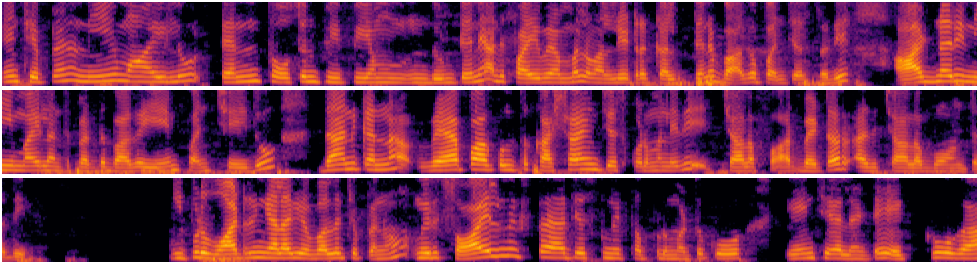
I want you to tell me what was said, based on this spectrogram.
నేను చెప్పాను neem oil ten thousand PPM ఉంటేనే అది ఫైవ్ ఎంఎల్ వన్ లీటర్ కలిపితేనే బాగా పనిచేస్తుంది. ఆర్డినరీ నీమ్ ఆయిల్ అంత పెద్ద బాగా ఏం పనిచేయదు దానికన్నా వేపాకులతో కషాయం చేసుకోవడం అనేది చాలా ఫార్ బెటర్ అది చాలా బాగుంటుంది. ఇప్పుడు వాటరింగ్ ఎలాగ ఇవ్వాలో చెప్పాను. మీరు సాయిల్ మిక్స్ తయారు చేసుకునేటప్పుడు మటుకు ఏం చేయాలంటే ఎక్కువగా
